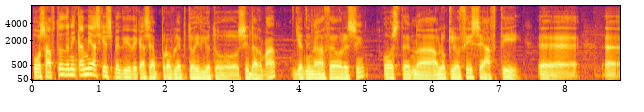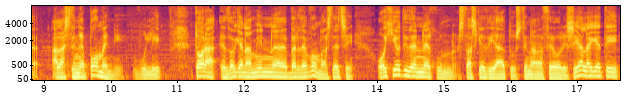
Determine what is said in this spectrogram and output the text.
πως αυτό δεν έχει καμία σχέση με τη διαδικασία που προβλέπει το ίδιο το Σύνταγμα για την αναθεώρηση ώστε να ολοκληρωθεί σε αυτή ε, ε, αλλά στην επόμενη Βουλή. Τώρα, εδώ για να μην ε, μπερδευόμαστε, έτσι. Όχι ότι δεν έχουν στα σχέδιά τους την αναθεώρηση, αλλά γιατί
